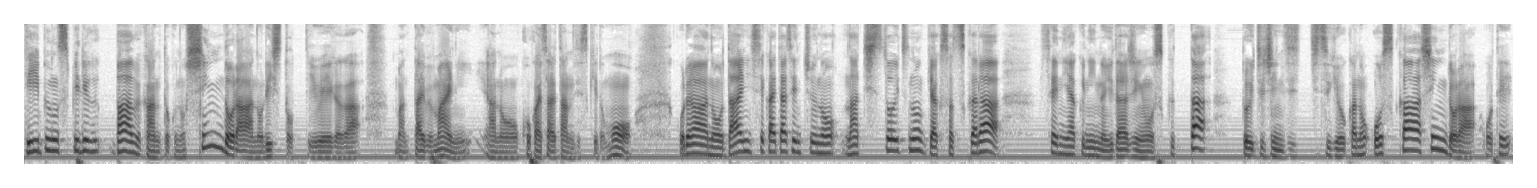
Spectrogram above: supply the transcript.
ティーブン・スピルバーグ監督の「シンドラーのリスト」っていう映画が、まあ、だいぶ前にあの公開されたんですけどもこれはあの第二次世界大戦中のナチスドイツの虐殺から1200人のユダヤ人を救ったドイツ人実業家のオスカー・シンドラーをテ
